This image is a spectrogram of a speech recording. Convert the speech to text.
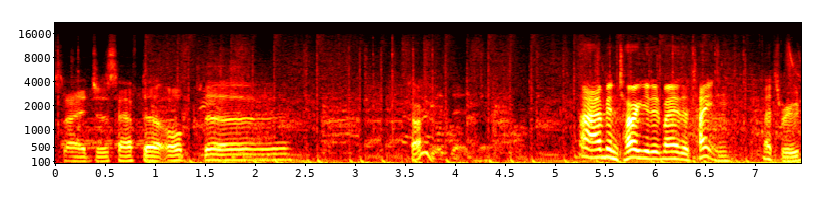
So I just have to ult the target. Ah, I've been targeted by the Titan. That's rude.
